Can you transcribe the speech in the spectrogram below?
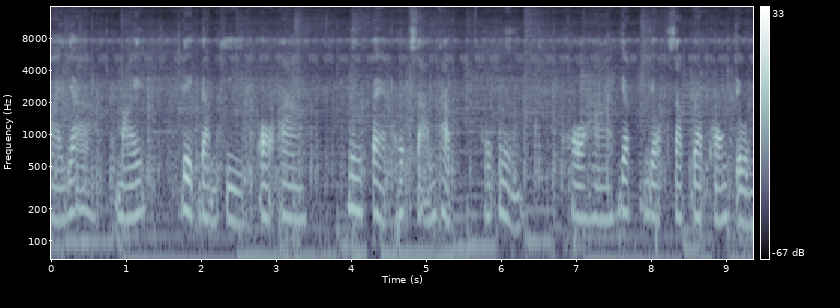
อาญาไม้ เด็กดำทีออ่าง 1863ทับ61ขอหายักยอกทรัพย์รับของโจร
